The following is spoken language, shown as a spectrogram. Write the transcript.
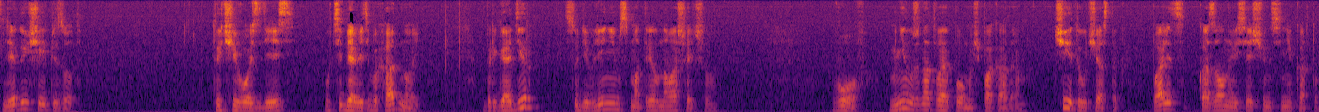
Следующий эпизод. «Ты чего здесь? У тебя ведь выходной». Бригадир с удивлением смотрел на вошедшего. «Вов, мне нужна твоя помощь по кадрам. Чей это участок?» Палец указал на висящую на стене карту.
